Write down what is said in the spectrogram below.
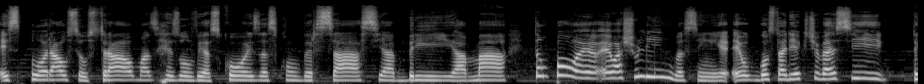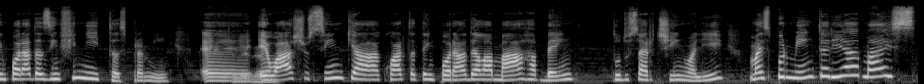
explorar os seus traumas, resolver as coisas, conversar, se abrir, amar. Então, pô, eu, eu acho lindo, assim. Eu gostaria que tivesse temporadas infinitas para mim. É, eu acho sim que a quarta temporada ela amarra bem tudo certinho ali, mas por mim teria mais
